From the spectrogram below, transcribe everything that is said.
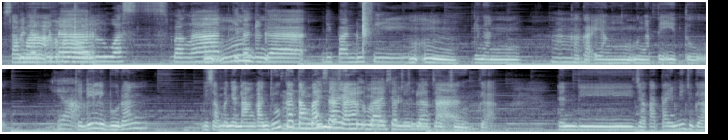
sama benar-benar eh, luas banget. Mm-mm, kita dan- juga dipandu sih. Mm-mm, dengan Hmm, kakak yang mengerti itu. Ya. Jadi liburan bisa menyenangkan juga Mm-mm, tambahnya bisa ya sambil belajar sambil juga belajar kan. juga dan di Jakarta ini juga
